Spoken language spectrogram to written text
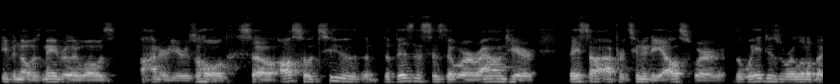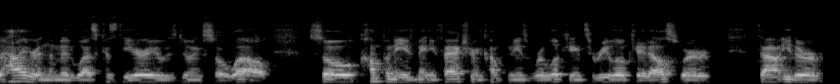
even though it was made really well, was 100 years old. So also too, the, the businesses that were around here, they saw opportunity elsewhere. The wages were a little bit higher in the Midwest because the area was doing so well. So companies, manufacturing companies were looking to relocate elsewhere down either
